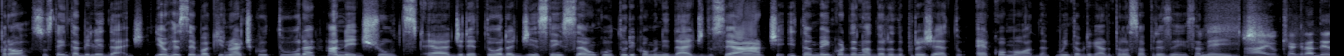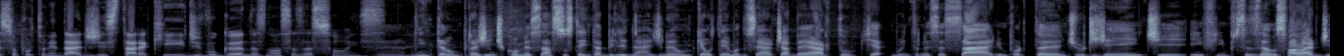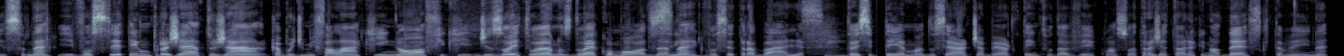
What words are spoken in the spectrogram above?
pró-sustentabilidade. E eu recebo aqui no Arte Cultura a Neide Schultz, é a diretora de Extensão, Cultura e Comunidade do CEARTE e também coordenadora do projeto Ecomoda. Muito obrigada pela sua presença, Neide. Ah, eu que agradeço a oportunidade de estar aqui divulgando as nossas ações. É, então, para a gente começar a sustentabilidade, né, um, que é o tema do CEARTE aberto, que é muito necessário, importante, urgente, enfim, precisamos falar disso, né? E você tem um projeto já, acabou de me falar falar aqui em off que 18 anos do Ecomoda, Sim. né, que você trabalha. Sim. Então esse tema do Ser Arte Aberto tem tudo a ver com a sua trajetória aqui no Desk também, né?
